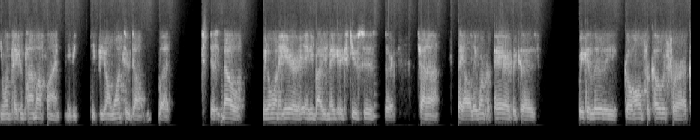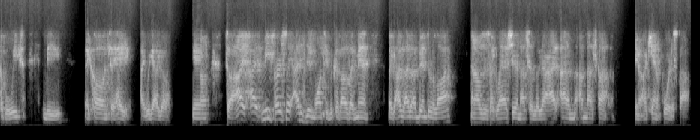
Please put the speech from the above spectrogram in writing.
you want to take some time off, fine. If you if you don't want to, don't. But just know we don't want to hear anybody making excuses or trying to say, oh, they weren't prepared because we could literally go home for COVID for a couple weeks and be they call and say, hey, like we gotta go. You know. So I, I me personally, I just didn't want to because I was like, man, like I've, I've been through a lot, and I was just like last year, and I said, look, I, I'm I'm not stopping. You know, I can't afford to stop.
